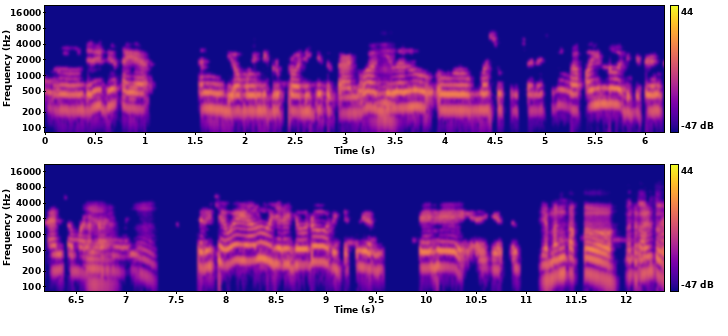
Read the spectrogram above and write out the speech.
Hmm, jadi dia kayak kan diomongin di grup prodi gitu kan wah Hmm. gila lu uh, masuk grup sana sini ngapain lu digituin kan sama Iya. anak-anak yang lain hmm, cari cewek ya lu cari jodoh digituin hehe kayak gitu Dia mentok tuh. mentok Terus tuh,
